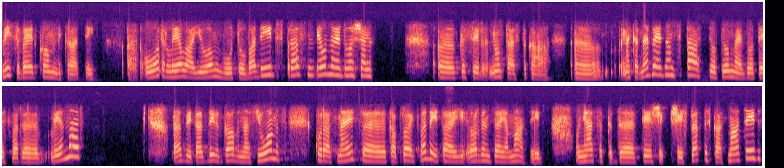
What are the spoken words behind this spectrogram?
visa veida komunikācija. Uh, otra lielā joma būtu vadības prasme pilnveidošana uh, kas ir nu, tās tā kā uh, nekad nebeidzams stāsts, jo pilnveidoties var uh, vienmēr. Tās bija tās divas galvenās jomas, kurās mēs, uh, kā projekta vadītāji, organizējām mācības. Un jāsaka, ka uh, tieši šīs praktiskās mācības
